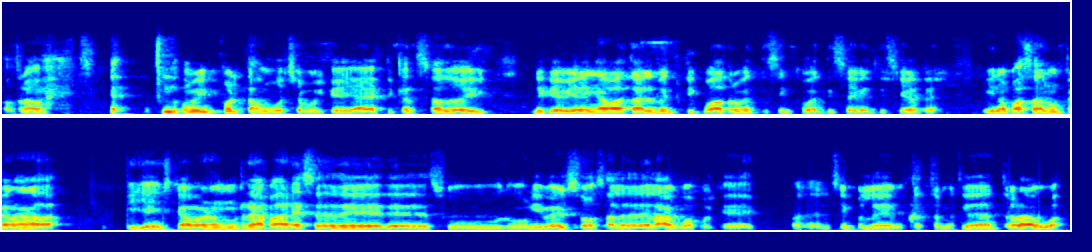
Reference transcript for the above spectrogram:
otra vez, no me importa mucho porque ya estoy cansado de ir de que vienen a Avatar 24, 25, 26, 27 y no pasa nunca nada. Y James Cameron reaparece de, de su universo, sale del agua porque pues, él siempre le gusta estar metido dentro del agua.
